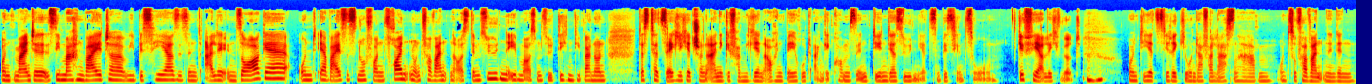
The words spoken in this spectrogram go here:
und meinte, sie machen weiter wie bisher, sie sind alle in Sorge und er weiß es nur von Freunden und Verwandten aus dem Süden, eben aus dem südlichen Libanon, dass tatsächlich jetzt schon einige Familien auch in Beirut angekommen sind, denen der Süden jetzt ein bisschen zu gefährlich wird. Mhm. Und die jetzt die Region da verlassen haben und zu Verwandten in den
